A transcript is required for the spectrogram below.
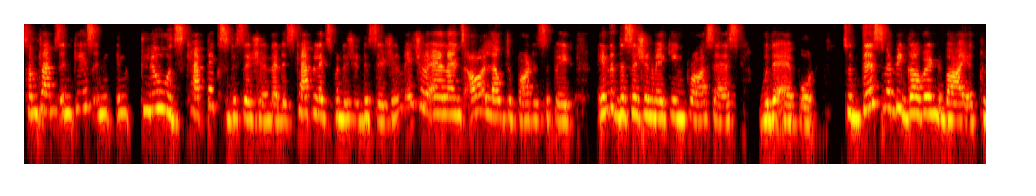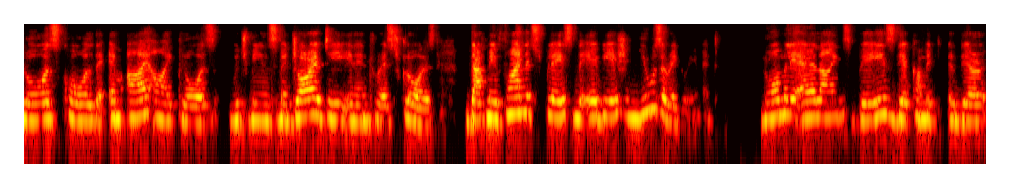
sometimes in case it includes capex decision, that is capital expenditure decision, major airlines are allowed to participate in the decision-making process with the airport. So this may be governed by a clause called the MII clause, which means majority in interest clause that may find its place in the aviation user agreement. Normally airlines base their, commit their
